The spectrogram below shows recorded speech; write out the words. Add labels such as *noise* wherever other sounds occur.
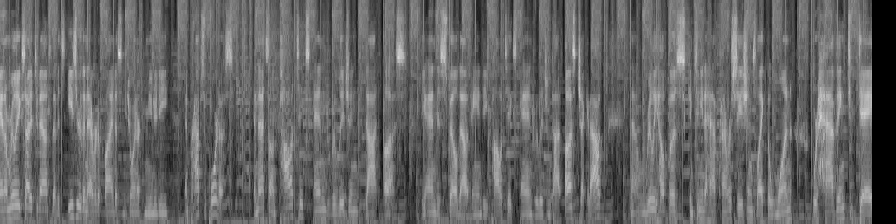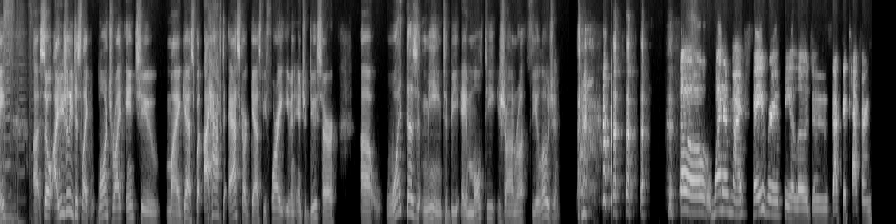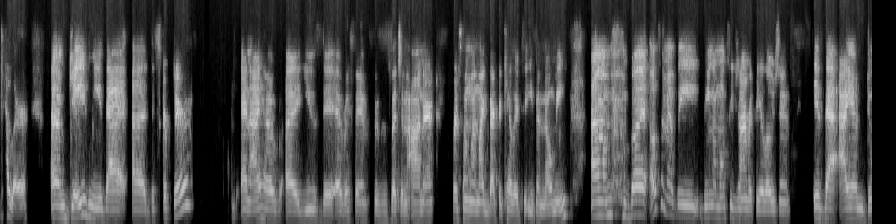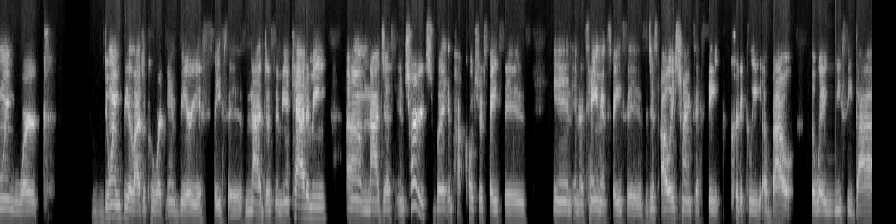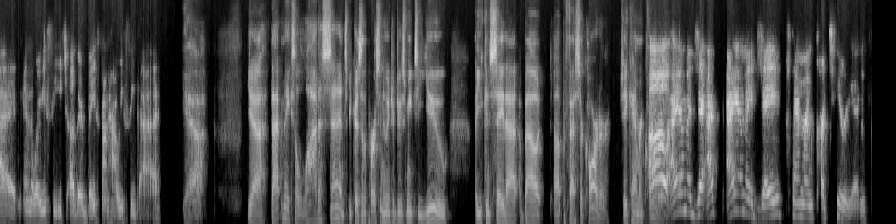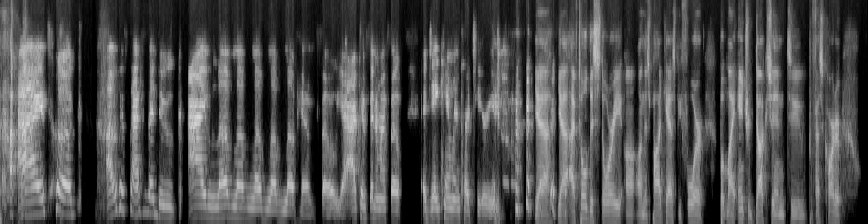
And I'm really excited to announce that it's easier than ever to find us and join our community and perhaps support us. And that's on politicsandreligion.us. The end is spelled out A-N-D, politicsandreligion.us. Check it out. That will really help us continue to have conversations like the one we're having today uh, so I usually just like launch right into my guest, but I have to ask our guest before I even introduce her, uh, what does it mean to be a multi-genre theologian? *laughs* so one of my favorite theologians, Dr. Catherine Keller, um, gave me that uh, descriptor, and I have uh, used it ever since. This is such an honor for someone like Dr. Keller to even know me. Um, *laughs* but ultimately, being a multi genre theologian is that I am doing work, doing theological work in various spaces, not just in the academy, um, not just in church, but in pop culture spaces, in entertainment spaces, just always trying to think critically about the way we see God and the way we see each other based on how we see God. Yeah. Yeah, that makes a lot of sense because of the person who introduced me to you. Uh, you can say that about uh, Professor Carter, J. Kameron Carter. Oh, I am a J. I, I am a J. Kameron Carterian. *laughs* I took all of his classes at Duke. I love, love, love, love, love him. So yeah, I consider myself a J. Kameron Carterian. *laughs* yeah, yeah. I've told this story uh, on this podcast before, but my introduction to Professor Carter,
